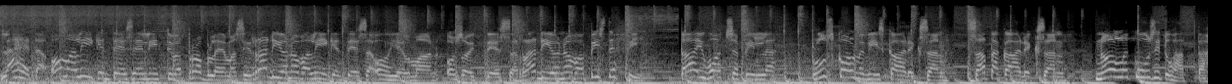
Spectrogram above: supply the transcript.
Lähetä oma liikenteeseen liittyvä probleemasi Radionova liikenteessä ohjelmaan osoitteessa radionova.fi tai Whatsappilla plus 358 108 06000.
